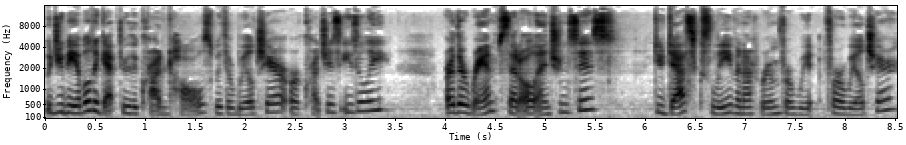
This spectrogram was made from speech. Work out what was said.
Would you be able to get through the crowded halls with a wheelchair or crutches easily? Are there ramps at all entrances? Do desks leave enough room for, whe- for a wheelchair?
